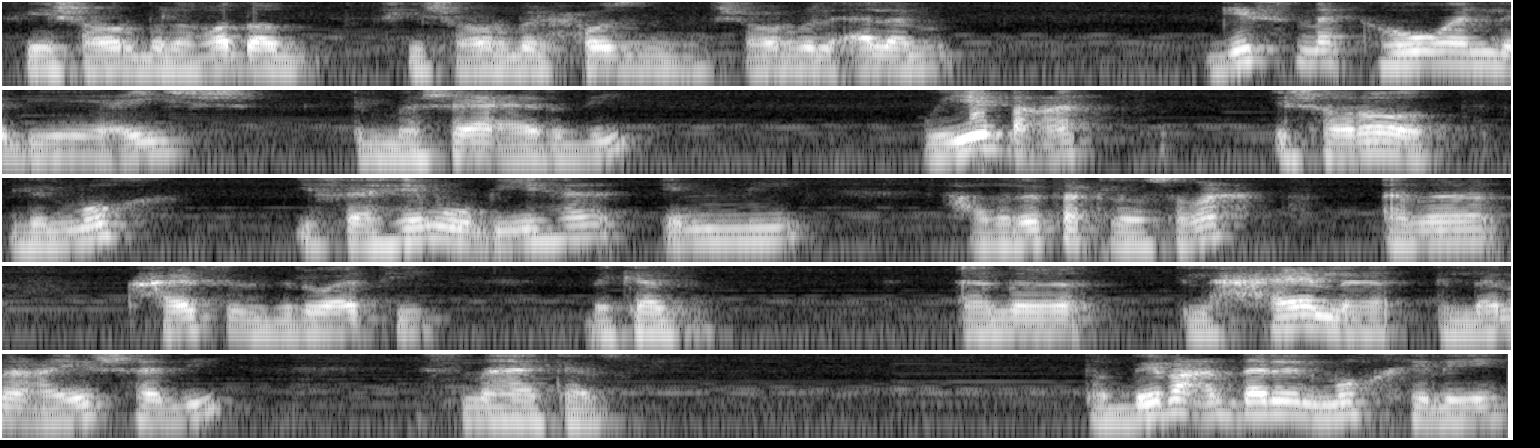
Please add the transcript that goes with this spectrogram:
فيه شعور بالغضب فيه شعور بالحزن فيه شعور بالألم جسمك هو اللي بيعيش المشاعر دي. ويبعت إشارات للمخ يفهموا بيها إني حضرتك لو سمحت أنا حاسس دلوقتي بكذا. أنا الحالة اللي أنا عايشها دي اسمها كذا. طب بيبعت ده للمخ ليه؟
